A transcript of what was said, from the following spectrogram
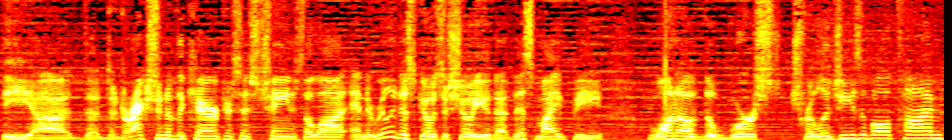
the, uh, the the direction of the characters has changed a lot, and it really just goes to show you that this might be one of the worst trilogies of all time,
